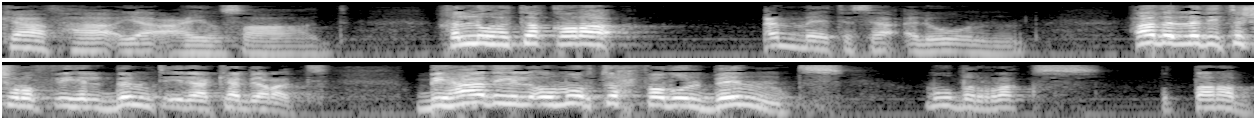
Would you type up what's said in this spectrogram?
كاف هاء ياء عين صاد. خلوها تقرأ عما يتساءلون. هذا الذي تشرف فيه البنت إذا كبرت. بهذه الأمور تحفظ البنت. مو بالرقص والطرب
